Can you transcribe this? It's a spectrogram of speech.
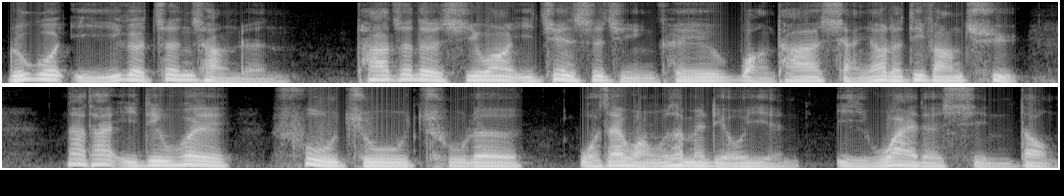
如果以一个正常人，他真的希望一件事情可以往他想要的地方去，那他一定会付诸除了我在网络上面留言以外的行动。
